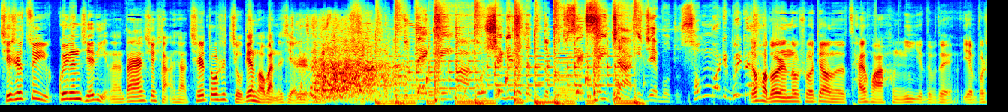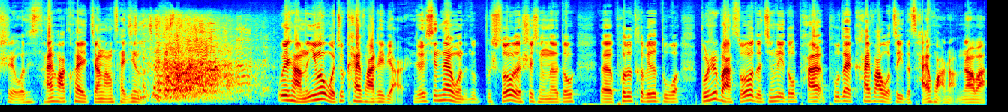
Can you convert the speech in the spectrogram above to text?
其实最归根结底呢，大家去想一下，其实都是酒店老板的节日。有好多人都说调子才华横溢，对不对？也不是，我的才华快江郎才尽了。为啥呢？因为我就开发这点儿，就现在我不所有的事情呢，都呃铺的特别的多，不是把所有的精力都拍铺在开发我自己的才华上，你知道吧？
